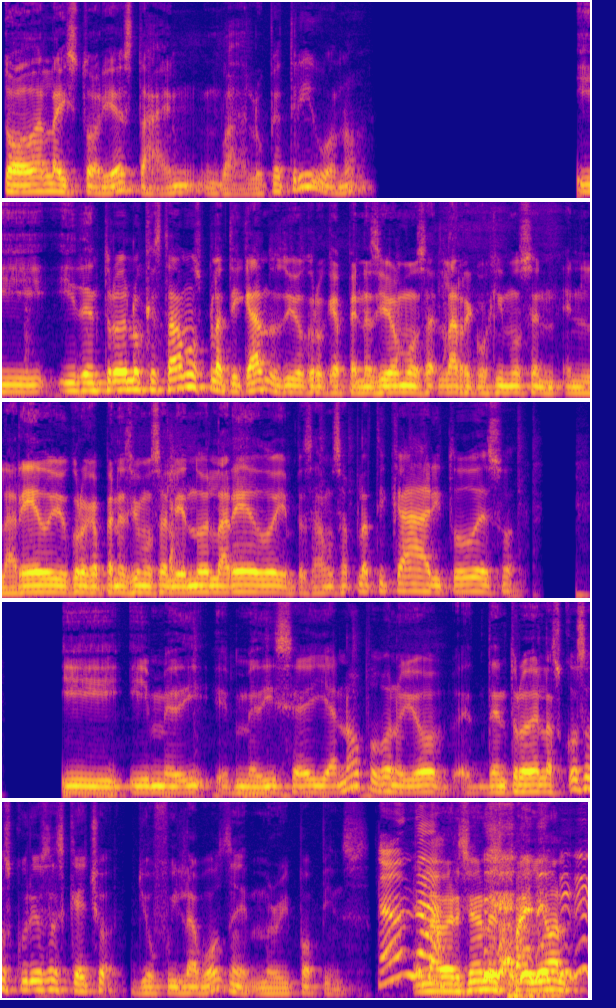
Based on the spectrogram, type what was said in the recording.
toda la historia está en Guadalupe Trigo, ¿no? Y, dentro de lo que estábamos platicando, yo creo que apenas íbamos, la recogimos en, Laredo, yo creo que apenas íbamos saliendo de Laredo y empezamos a platicar y todo eso. Y, me, me, dice ella, no, pues bueno, yo, dentro de las cosas curiosas que he hecho, yo fui la voz de Mary Poppins. En la versión español.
